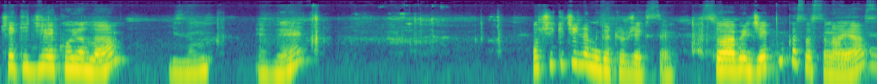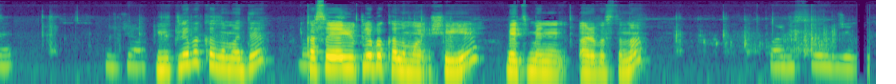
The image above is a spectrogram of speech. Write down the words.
Çekiciye koyalım. Bizim evet. O çekiciyle mi götüreceksin? Sığabilecek mi kasasına Ayaz? Evet. Güzel. Yükle bakalım hadi. Kasaya yükle bakalım o şeyi. Batman'in arabasını. Polisi olacak.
